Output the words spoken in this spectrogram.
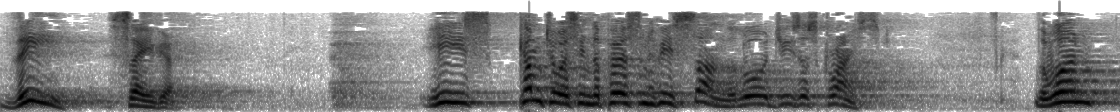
the Saviour. He's come to us in the person of His Son, the Lord Jesus Christ. The one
